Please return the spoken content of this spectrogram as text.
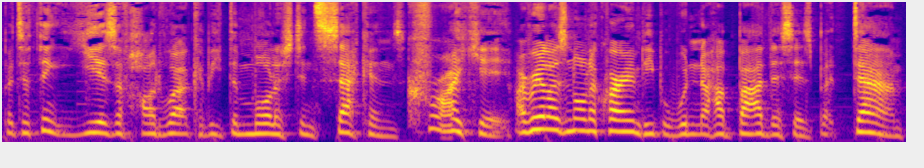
But to think years of hard work could be demolished in seconds. Crikey. I realise non aquarium people wouldn't know how bad this is, but damn,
